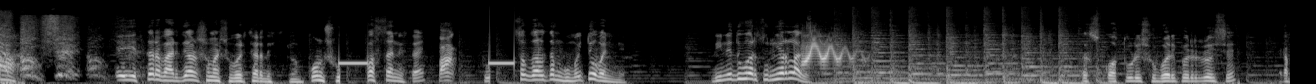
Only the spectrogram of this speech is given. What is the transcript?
আহ, এই ইত্তার বাড়ি যাওয়ার সময় সুপারি ছাড়া দেখছিলাম কোন নিস তাই সব জ্বালাতাম ঘুমাইতেও পারিনি দিনে দুবার চুরি হওয়ার লাগে। কতটি সুপারি পরে রয়েছে। এটা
